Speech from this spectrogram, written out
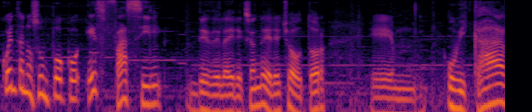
cuéntanos un poco, ¿es fácil desde la Dirección de Derecho a Autor em, ubicar,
